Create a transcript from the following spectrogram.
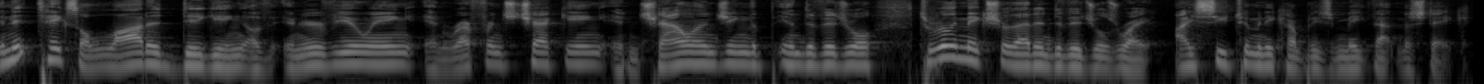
And it takes a lot of digging of interviewing and reference checking and challenging the individual to really make sure that individual's right. I see too many companies make that mistake.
